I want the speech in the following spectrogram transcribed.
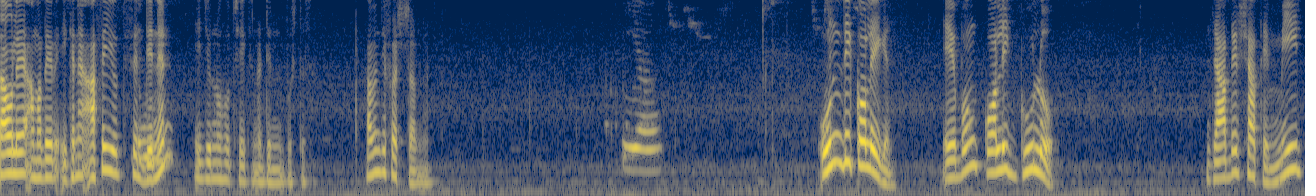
তাহলে আমাদের এখানে আসেই হচ্ছে ডেনেন এই জন্য হচ্ছে এখানে ডেনেন বসতেছে। Haben Sie verstanden? Ja. Und die Kollegen এবং কলিগগুলো যাদের সাথে মিট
